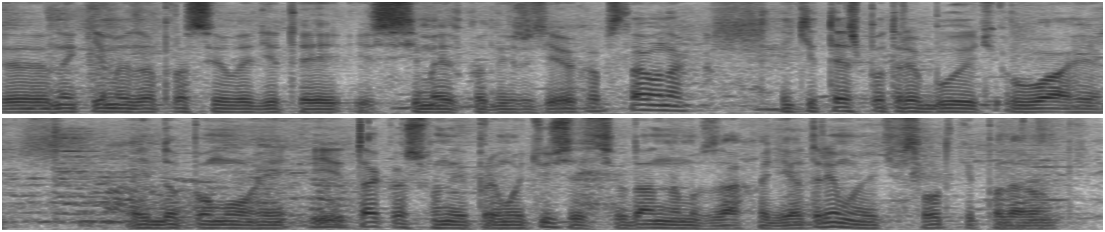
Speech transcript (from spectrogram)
на який ми запросили дітей із сімей в складних життєвих обставинах, які теж потребують уваги і допомоги. І також вони приймуть участь у даному заході, отримують солодкі подарунки.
